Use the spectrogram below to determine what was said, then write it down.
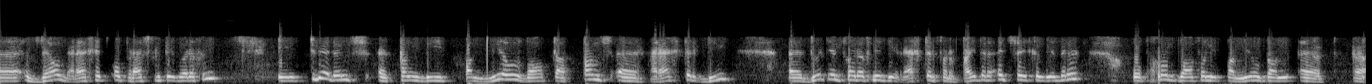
uh wel reg het op regsverteenwoordiging en tweedens uh, kan die paneel waarop dat tans 'n uh, regter dien uh, doeteenvoudig nie die regter verwyder uit sy geleedere op grond waarvan die paneel dan 'n uh, uh,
